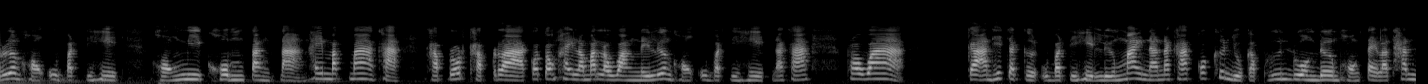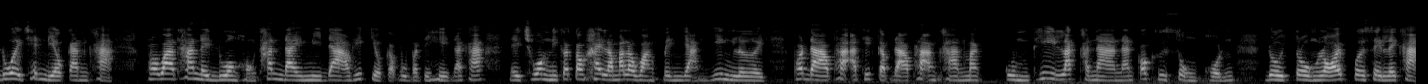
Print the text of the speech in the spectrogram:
เรื่องของอุบัติเหตุของมีคมต่างๆ ให้มาก ๆค่ะ ขับรถขับราก็ต้องให้ระมัดระวังในเรื่องของอุบัติเหตุนะคะ เพราะว่า การที่จะเกิดอุบัติเหตุหรือไม่นั้นนะคะ ก็ขึ้นอยู่กับพื้นดวงเดิมของแต่ละท่านด้วยเช่นเดียวกันค่ะ เพราะว่าท่านในดวงของท่านใดมีดาวที่เกี่ยวกับอุบัติเหตุนะคะ ในช่วงนี้ก็ต้องให้ระมัดระวังเป็นอย่างยิ่งเลย เพราะดาวพระอาทิตย์กับดาวพระอังคารมากลุ่มที่ลัคนานั้นก็คือส่งผลโดยตรงร้อยเปอร์เซ็นเลยค่ะ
